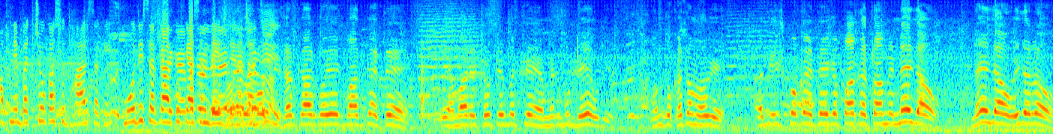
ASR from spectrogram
अपने बच्चों का सुधार सकें। मोदी सरकार को क्या संदेश देना चाहते मोदी हैं? सरकार को एक बात कहते हैं कि हमारे छोटे बच्चे हैं मेरे बुढ़े हो गए हम तो ख़त्म हो गए। अभी इसको कहते हैं कि पाकिस्तान में नहीं जाओ नहीं जाओ इधर रहो।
